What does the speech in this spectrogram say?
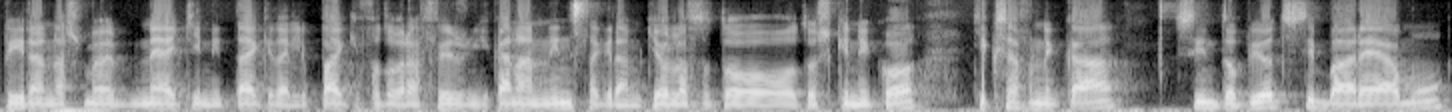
πήραν ας πούμε, νέα κινητά και τα λοιπά και φωτογραφίζουν και κάναν Instagram και όλο αυτό το, το σκηνικό και ξαφνικά συνειδητοποιώ ότι στην παρέα μου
